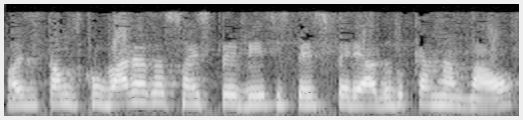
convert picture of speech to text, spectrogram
nós estamos com várias ações previstas para esse feriado do Carnaval,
